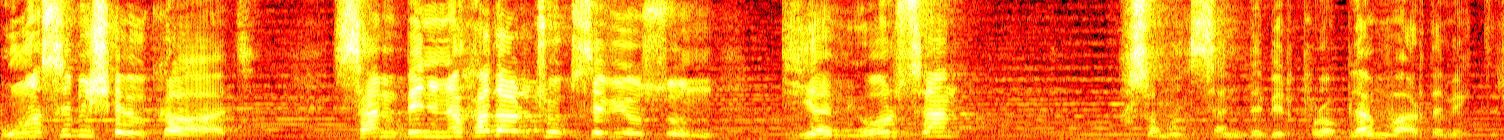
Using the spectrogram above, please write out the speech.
bu nasıl bir şefkat, sen beni ne kadar çok seviyorsun diyemiyorsan o zaman sende bir problem var demektir.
